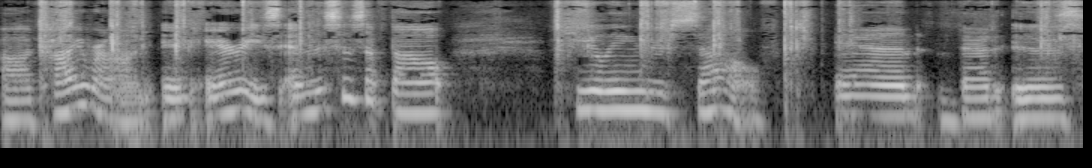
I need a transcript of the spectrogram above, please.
uh, Chiron in Aries, and this is about healing yourself. And that is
